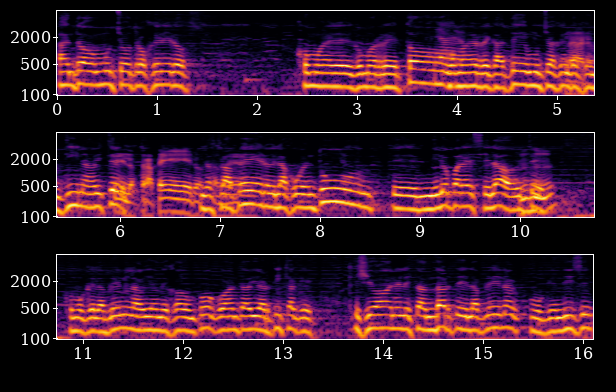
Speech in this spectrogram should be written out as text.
Ha entrado muchos otros géneros como el, como el reggaetón, Claro. como el RKT, mucha gente Claro. argentina, ¿viste? Sí, los traperos Los también. traperos y la juventud eh, miró para ese lado, ¿viste? Como que la plena la habían dejado un poco. Antes había artistas que, que llevaban el estandarte de la plena, como quien dice.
